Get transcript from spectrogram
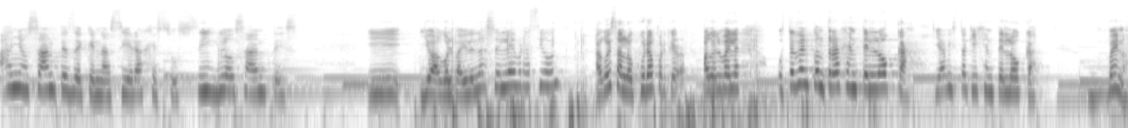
Años antes de que naciera Jesús, siglos antes. Y yo hago el baile de la celebración. Hago esa locura porque hago el baile. Usted va a encontrar gente loca. Ya ha visto aquí gente loca. Bueno,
